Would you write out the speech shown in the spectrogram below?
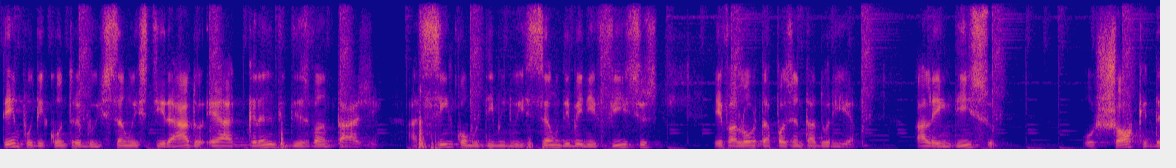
tempo de contribuição estirado é a grande desvantagem, assim como diminuição de benefícios e valor da aposentadoria. Além disso, o choque da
